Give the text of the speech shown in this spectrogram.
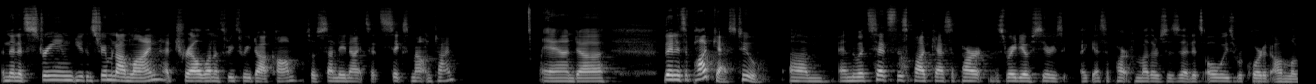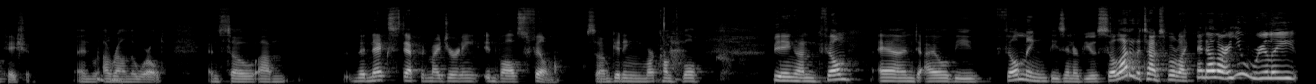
And then it's streamed, you can stream it online at trail1033.com. So Sunday nights at 6 Mountain Time. And uh, then it's a podcast too. Um, and what sets this podcast apart, this radio series, I guess, apart from others, is that it's always recorded on location and mm-hmm. around the world. And so um, the next step in my journey involves film. So I'm getting more comfortable being on film, and I will be filming these interviews. So a lot of the times people are like, Mandela, are you really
